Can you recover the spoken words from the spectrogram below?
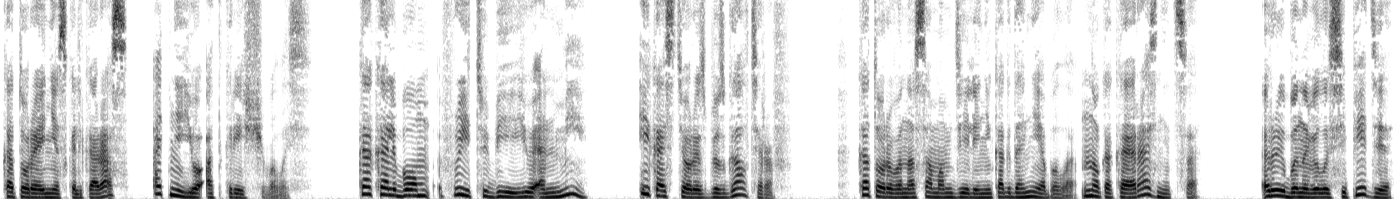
которая несколько раз от нее открещивалась. Как альбом Free to be you and me и Костер из бюстгальтеров, которого на самом деле никогда не было, но какая разница? Рыба на велосипеде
